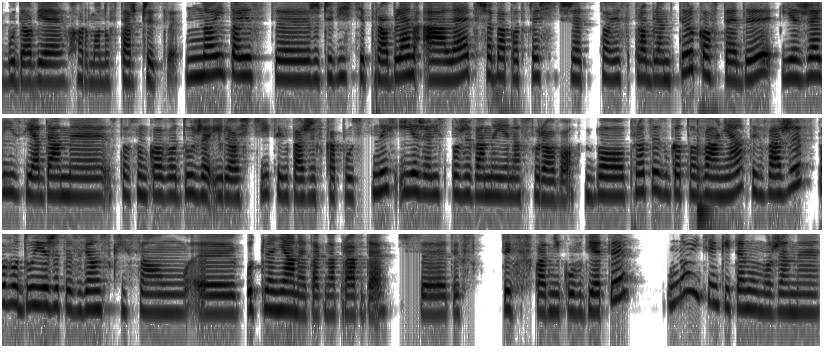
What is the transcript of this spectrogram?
budowie hormonów tarczycy. No i to jest y, rzeczywiście problem, ale trzeba podkreślić, że to jest problem tylko wtedy, jeżeli zjadamy stosunkowo duże ilości tych warzyw kapustnych i jeżeli spożywamy je na surowo, bo proces gotowania tych warzyw powoduje, że te związki są y, utleniane tak naprawdę z tych, tych składników diety. No i dzięki temu możemy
